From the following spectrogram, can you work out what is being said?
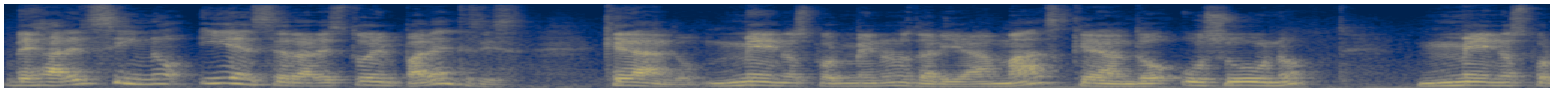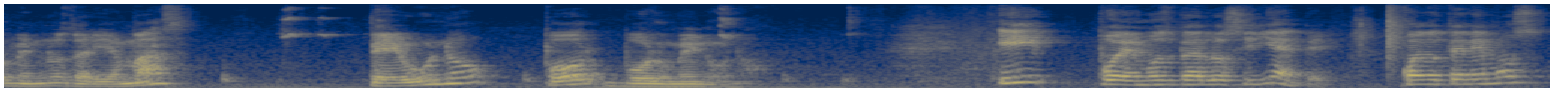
dejar el signo y encerrar esto en paréntesis, quedando menos por menos nos daría más, quedando uso 1, menos por menos nos daría más, P1 por volumen 1. Y podemos ver lo siguiente, cuando tenemos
